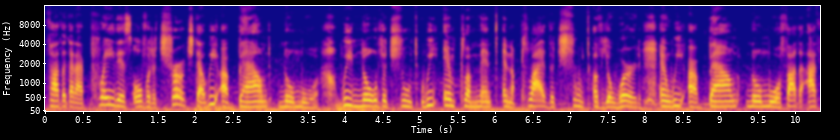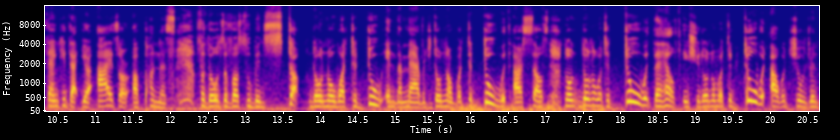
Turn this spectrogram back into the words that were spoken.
Father God, I pray this over the church that we are bound no more. We know the truth. We implement and apply the truth of your word and we are bound no more. Father, I thank you that your eyes are upon us. For those of us who've been stuck, don't know what to do in the marriage don't know what to do with ourselves, don't, don't know what to do with the health issue, don't know what to do with our children,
